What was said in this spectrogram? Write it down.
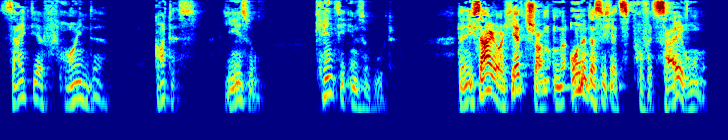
Seid ihr Freunde Gottes, Jesu? Kennt ihr ihn so gut? Denn ich sage euch jetzt schon, ohne dass ich jetzt Prophezeiung,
